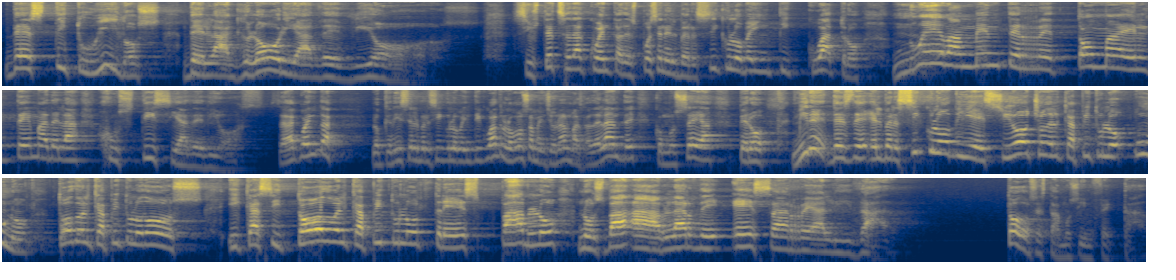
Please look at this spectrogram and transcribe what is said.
destituidos de la gloria de Dios. Si usted se da cuenta después en el versículo 24, nuevamente retoma el tema de la justicia de Dios. ¿Se da cuenta? Lo que dice el versículo 24, lo vamos a mencionar más adelante, como sea, pero mire, desde el versículo 18 del capítulo 1, todo el capítulo 2 y casi todo el capítulo 3, Pablo nos va a hablar de esa realidad. Todos estamos infectados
